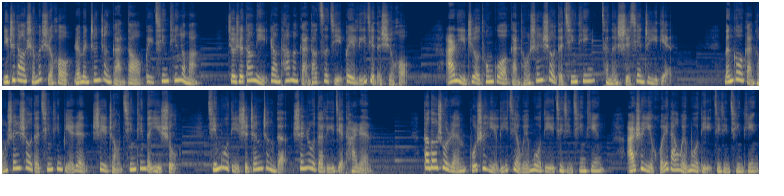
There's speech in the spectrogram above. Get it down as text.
你知道什么时候人们真正感到被倾听了吗？就是当你让他们感到自己被理解的时候，而你只有通过感同身受的倾听才能实现这一点。能够感同身受的倾听别人是一种倾听的艺术，其目的是真正的、深入的理解他人。大多数人不是以理解为目的进行倾听，而是以回答为目的进行倾听。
